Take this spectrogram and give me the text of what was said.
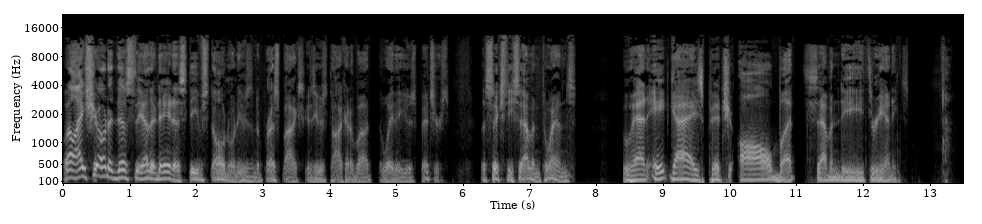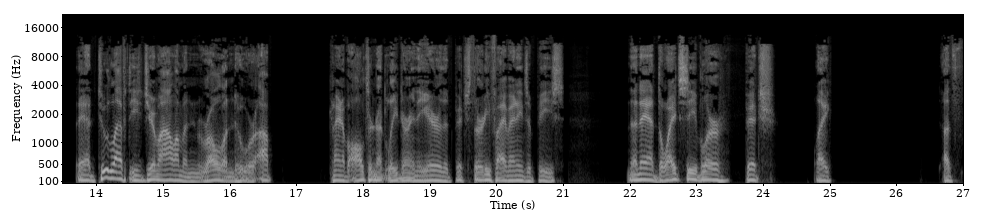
Well, I showed it this the other day to Steve Stone when he was in the press box because he was talking about the way they use pitchers. The 67 Twins, who had eight guys pitch all but 73 innings. They had two lefties, Jim Ollom and Roland, who were up kind of alternately during the year that pitched 35 innings apiece. Then they had Dwight Siebler pitch like a th-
